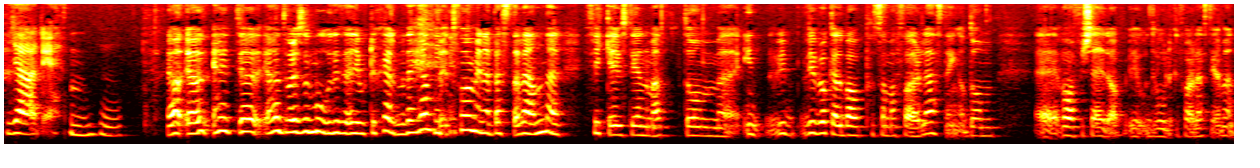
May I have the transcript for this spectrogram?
Gör det. Mm. Jag, jag, jag, har inte, jag, jag har inte varit så modig att jag gjort det själv men det har hänt. Två av mina bästa vänner fick jag just genom att de, eh, in, vi, vi råkade bara på samma föreläsning och de eh, var för sig då, det var olika föreläsningar, men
